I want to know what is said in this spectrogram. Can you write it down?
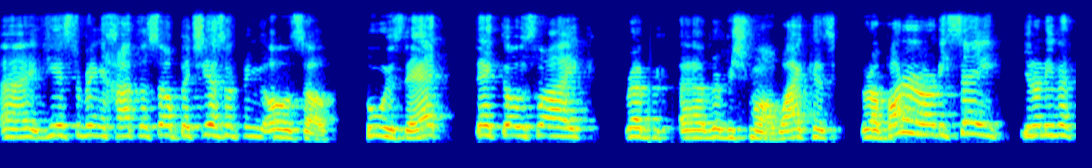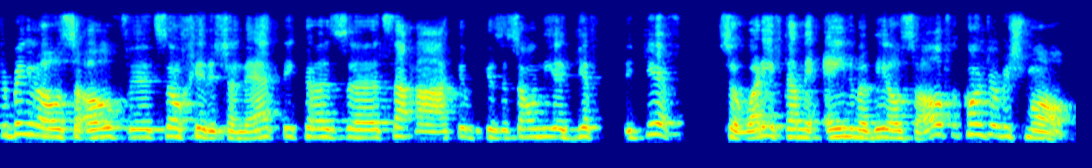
uh, he has to bring a chatas up, but she doesn't bring also. Who is that? That goes like Rabbi, uh, Shmuel. Why? Because the Rabbanan already say you don't even have to bring an also oath. It's no chiddush on that because uh, it's not ma'akiv because it's only a gift. A gift. So why do you have to tell me ainim of also oath according to Rabbi Shmuel?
